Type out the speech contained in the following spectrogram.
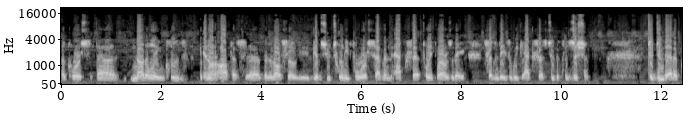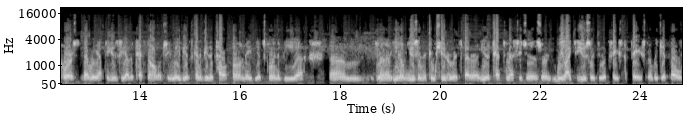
of course, uh, not only includes in our office, uh, but it also gives you 24 7 access, 24 hours a day, seven days a week access to the physician. To do that, of course, then we have to use the other technology. Maybe it's going to be the telephone, maybe it's going to be, uh, um, uh, you know, using the computer, etc. Either text messages, or we like to usually do it face to face, but we get both.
